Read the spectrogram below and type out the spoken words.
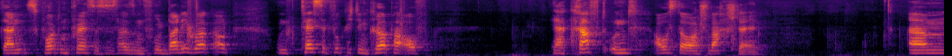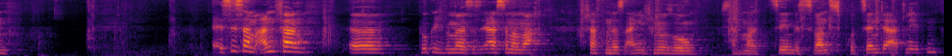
dann Squat und Press. Es ist also ein Full-Body-Workout und testet wirklich den Körper auf ja, Kraft- und Ausdauer-Schwachstellen. Ähm, es ist am Anfang, äh, wirklich, wenn man das das erste Mal macht, schaffen das eigentlich nur so, ich sag mal, 10 bis 20 Prozent der Athleten.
